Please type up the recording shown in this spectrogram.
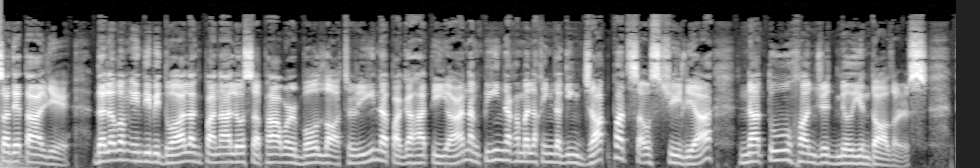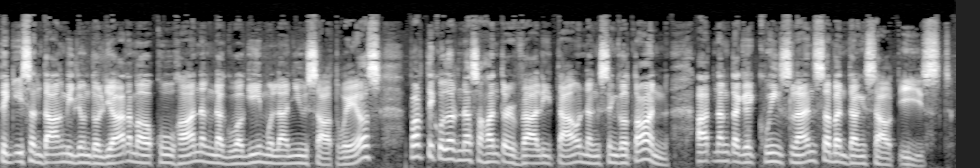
Sa detalye, dalawang individual ang panalo sa Powerball Lottery na paghahatian ng pinakamalaking naging jackpot sa Australia na $200 million. Tig-isandaang milyon dolyar ang makukuha ng nagwagi mula New South Wales, partikular na sa Hunter Valley town ng Singleton at ng taga Queensland sa bandang southeast.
